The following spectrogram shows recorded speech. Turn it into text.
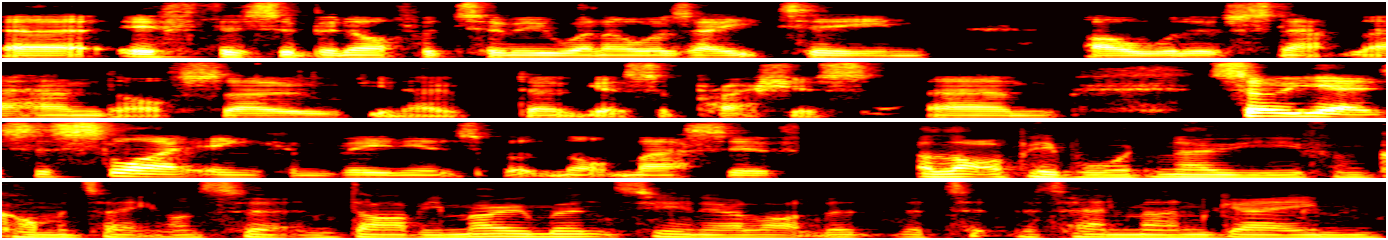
Uh, if this had been offered to me when I was eighteen, I would have snapped their hand off. So you know, don't get so precious. Um, so yeah, it's a slight inconvenience, but not massive. A lot of people would know you from commentating on certain Derby moments, you know, like the the, t- the ten man game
